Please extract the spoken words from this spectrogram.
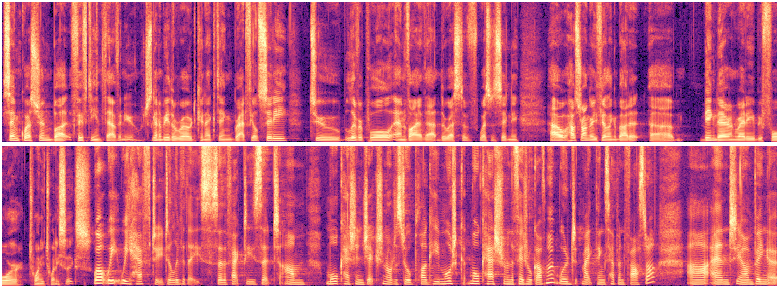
Same question, but 15th Avenue, which is going to be the road connecting Bradfield City to Liverpool and via that the rest of Western Sydney. How, how strong are you feeling about it uh, being there and ready before 2026? Well, we, we have to deliver these. So the fact is that um, more cash injection, I'll just do a plug here, more, more cash from the federal government would make things happen faster. Uh, and you know, I'm being a,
